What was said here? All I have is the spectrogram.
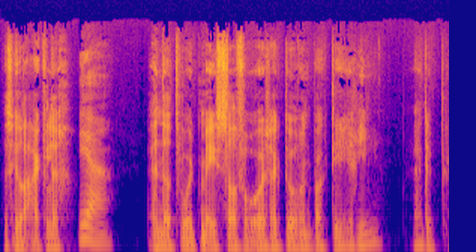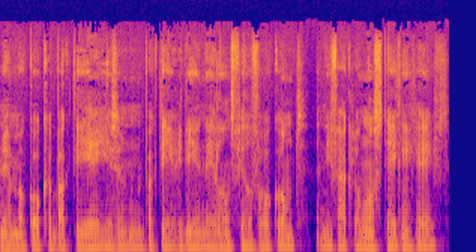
is heel akelig. Ja, En dat wordt meestal veroorzaakt door een bacterie. De pneumokokkenbacterie is een bacterie die in Nederland veel voorkomt. En die vaak longontsteking geeft.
